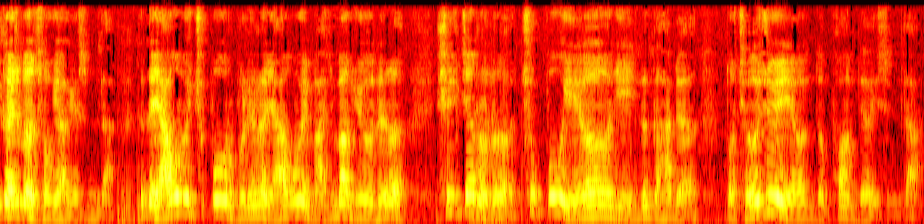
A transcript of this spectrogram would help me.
여기까지만 소개하겠습니다. 근데 야곱의 축복으로 불리는 야곱의 마지막 예언에는 실제로는 축복의 예언이 있는가 하면 또 저주의 예언도 포함되어 있습니다.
